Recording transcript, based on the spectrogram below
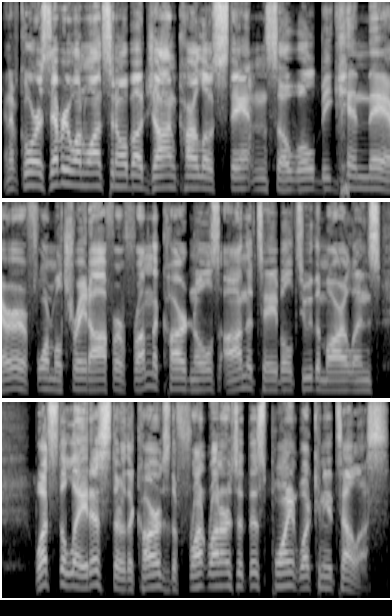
And of course, everyone wants to know about Giancarlo Stanton, so we'll begin there. A formal trade offer from the Cardinals on the table to the Marlins. What's the latest? Are the Cards the front runners at this point? What can you tell us?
